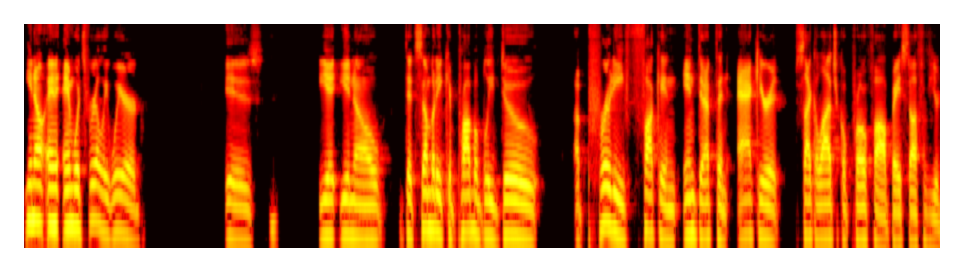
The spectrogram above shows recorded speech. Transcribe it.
you know and and what's really weird is you, you know that somebody could probably do a pretty fucking in-depth and accurate psychological profile based off of your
